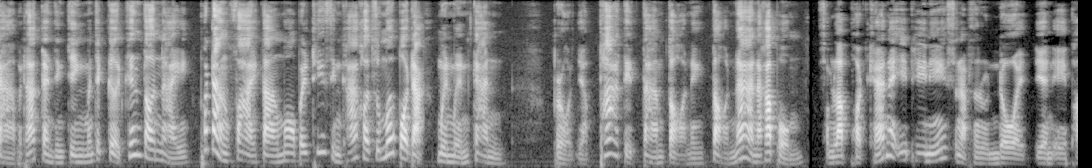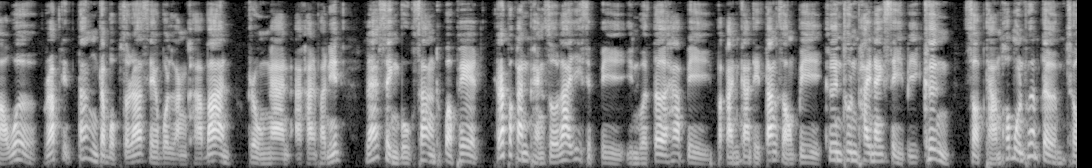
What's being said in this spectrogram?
การประทะกันจริง ๆ มันจะเกิดขึ้นตอนไหน เพราะต่างฝ่ายต่างมองไปที่สินค้า Consumer Product เหมือนๆกัน โปรดอย่าพลาดติดตามต่อในตอนหน้านะครับผมสำหรับพอดแคสต์ใน EP นี้สนับสนุนโดย DNA Power รับติดตั้งระบบโซลาเซลล์บนหลังคาบ้าน โรงงานอาคารพาณิชย์ และสิ่งปลูกสร้างทุกประเภท รับประกันแผงโซล่า 20 ปี อินเวอร์เตอร์ 5 ปี ประกันการติดตั้ง 2 ปี คืนทุนภายใน 4 ปีครึ่ง สอบถามข้อมูลเพิ่มเติมโทร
